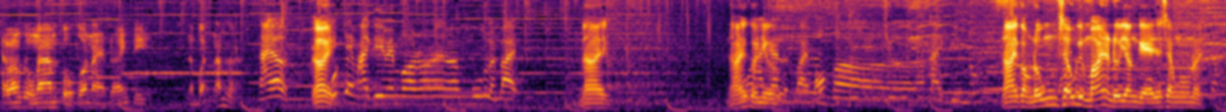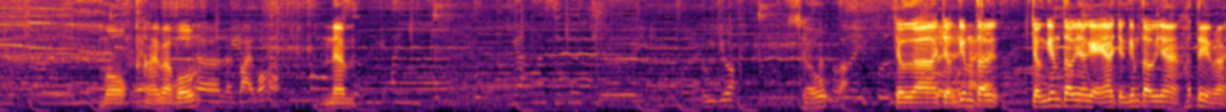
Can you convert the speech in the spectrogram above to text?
Thái băng Sông Nam của con này đợi anh tí là bận lắm rồi. Này ơi bút cho em hai kim em ờ, mua cái lệnh bài. Đây. Đấy coi như bài hai kim. Đây còn đúng 6 kim máy là đưa dân ghè cho xong không này một hai ba bốn. ờ, năm. Sáu. Trừ uh, trận kim tư trận kim tư nha ghẹ trận kim tư nha. Hết tiền rồi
